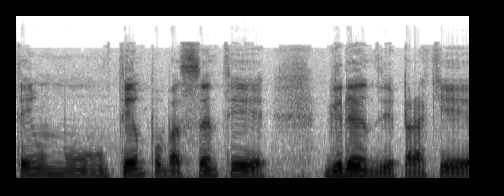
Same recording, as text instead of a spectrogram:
tem um, um tempo bastante grande para que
